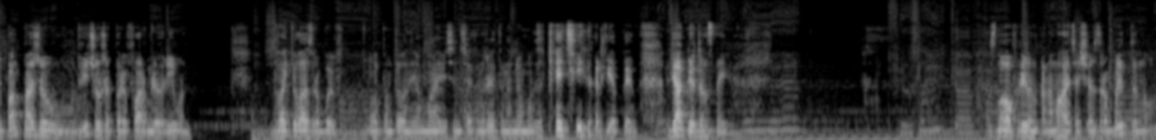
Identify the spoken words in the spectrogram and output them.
І панк майже вдвічі вже перефармлює рівень. 2 кіла зробив. О, Пантеон, я маю 81 рейтинг, на ньому за 5 ігор є тин. Дякую, Джон Снейк. Знову Фрівенка намагається щось зробити, ну.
